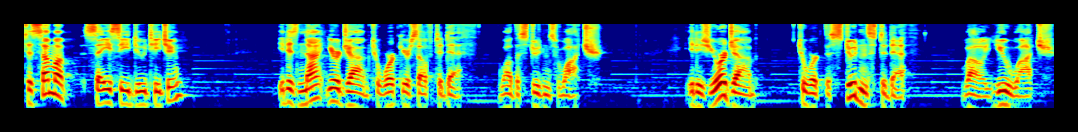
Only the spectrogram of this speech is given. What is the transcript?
To sum up Say, See, Do teaching, it is not your job to work yourself to death while the students watch. It is your job to work the students to death while you watch.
